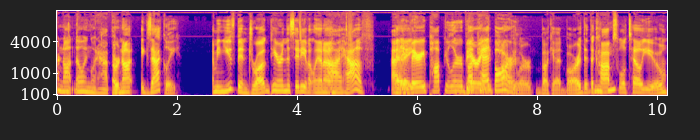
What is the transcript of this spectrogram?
Or not knowing what happened. or not exactly. I mean, you've been drugged here in the city of Atlanta. I have at at a, a very popular very Buckhead bar. Mm-hmm. popular Buckhead bar that the cops will tell you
